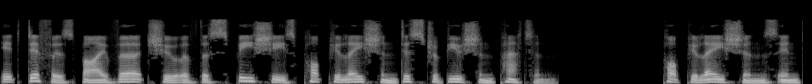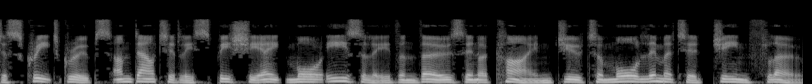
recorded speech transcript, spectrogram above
it differs by virtue of the species population distribution pattern. Populations in discrete groups undoubtedly speciate more easily than those in a cline due to more limited gene flow.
